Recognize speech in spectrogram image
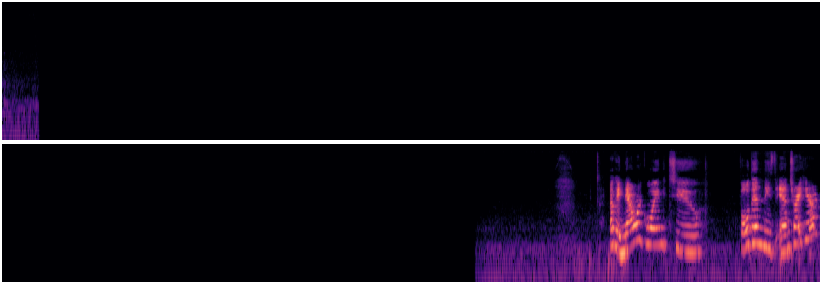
Okay, now we're going to fold in these ends right here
